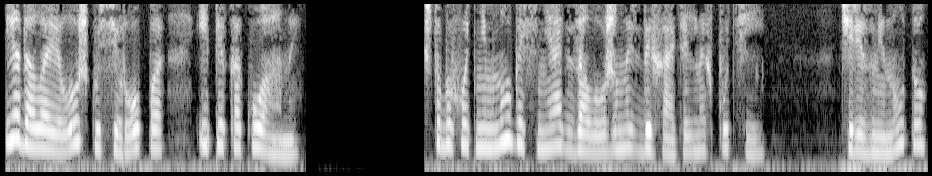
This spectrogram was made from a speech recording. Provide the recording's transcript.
Я дала ей ложку сиропа и пекакуаны, чтобы хоть немного снять заложенность дыхательных путей. Через минуту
